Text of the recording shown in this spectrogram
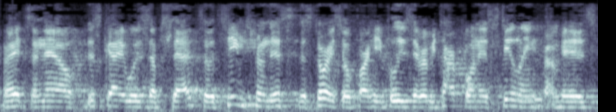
Alright, so now this guy was upset, so it seems from this, the story so far, he believes that Rabbi Tarfon is stealing from his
